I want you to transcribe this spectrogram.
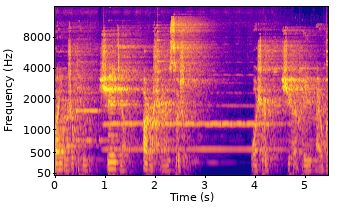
欢迎收听薛讲二十四史，我是薛黑白灰。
